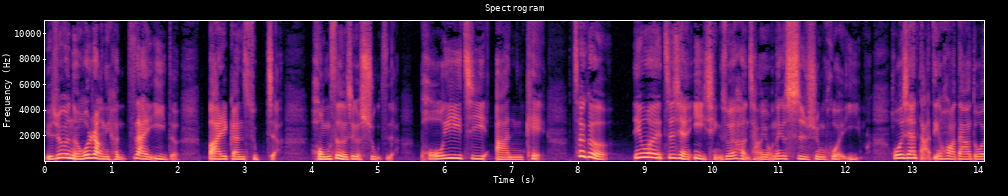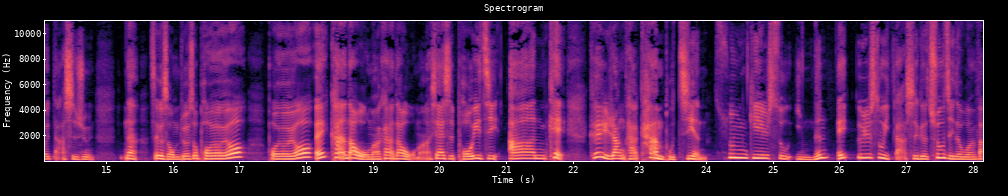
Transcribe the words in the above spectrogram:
也就是呢会让你很在意的。빨간숫자，红色的这个数字啊，보이지않게， 这个因为之前疫情，所以很常有那个视讯会议嘛，或者现在打电话，大家都会打视讯。那这个时候我们就会说보여요， 보여요，哎，看得到我吗？看得到我吗？现在是보이지않게，可以让他看不见。숨길수있는，哎，을수있다是个初级的文法，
